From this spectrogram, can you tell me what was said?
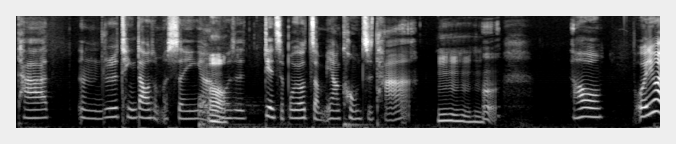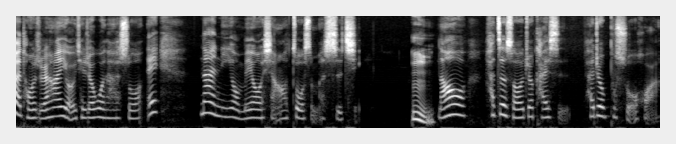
他嗯，就是听到什么声音啊，嗯或是电磁波又怎么样控制他啊、嗯嗯嗯嗯，然后我另外同学他有一天就问他说：“哎、那你有没有想要做什么事情？”嗯。然后他这时候就开始，他就不说话，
